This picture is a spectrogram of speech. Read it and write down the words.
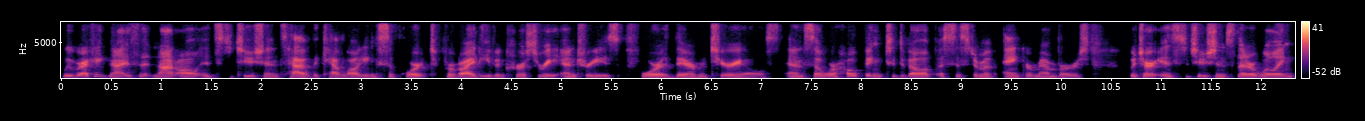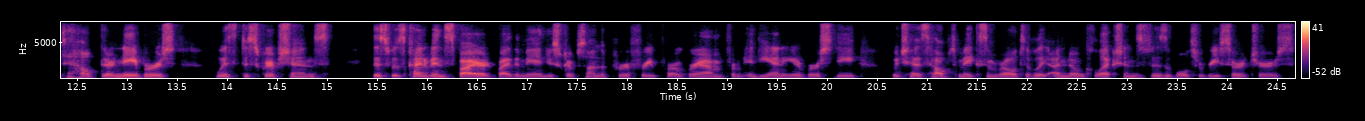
We recognize that not all institutions have the cataloging support to provide even cursory entries for their materials. And so we're hoping to develop a system of anchor members, which are institutions that are willing to help their neighbors with descriptions. This was kind of inspired by the Manuscripts on the Periphery program from Indiana University, which has helped make some relatively unknown collections visible to researchers.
